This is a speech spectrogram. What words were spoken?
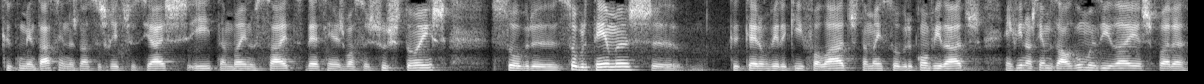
que comentassem nas nossas redes sociais e também no site, dessem as vossas sugestões sobre, sobre temas eh, que queiram ver aqui falados, também sobre convidados. Enfim, nós temos algumas ideias para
